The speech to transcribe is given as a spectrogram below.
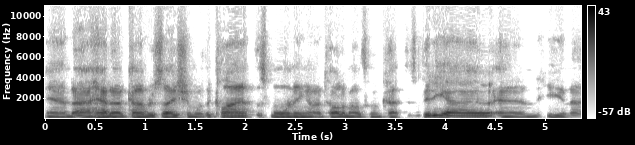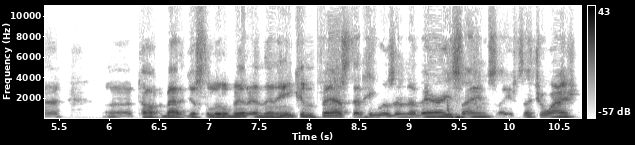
And I had a conversation with a client this morning, and I told him I was going to cut this video, and he and I uh, talked about it just a little bit. And then he confessed that he was in the very same situation,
